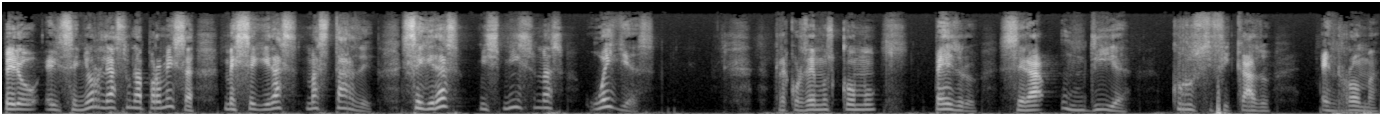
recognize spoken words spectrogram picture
Pero el Señor le hace una promesa, me seguirás más tarde, seguirás mis mismas huellas. Recordemos cómo Pedro será un día crucificado en Roma,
